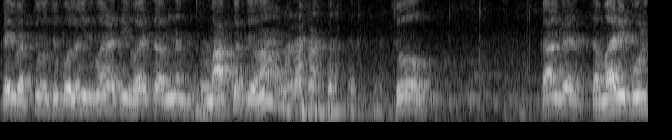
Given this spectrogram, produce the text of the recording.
કઈ વસ્તુ ઓછું બોલવી જ મારાથી હોય તો અમને માફ કરજો હા? જો કારણ કે તમારી ભૂલ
